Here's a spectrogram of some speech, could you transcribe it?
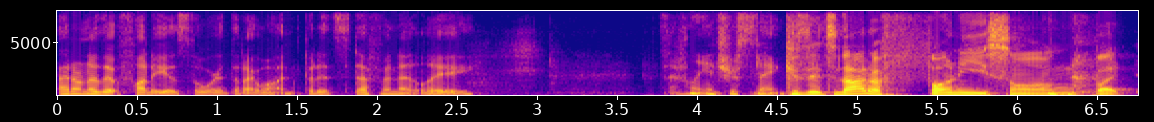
I don't know that funny is the word that I want, but it's definitely it's definitely interesting. Because it's not a funny song, but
